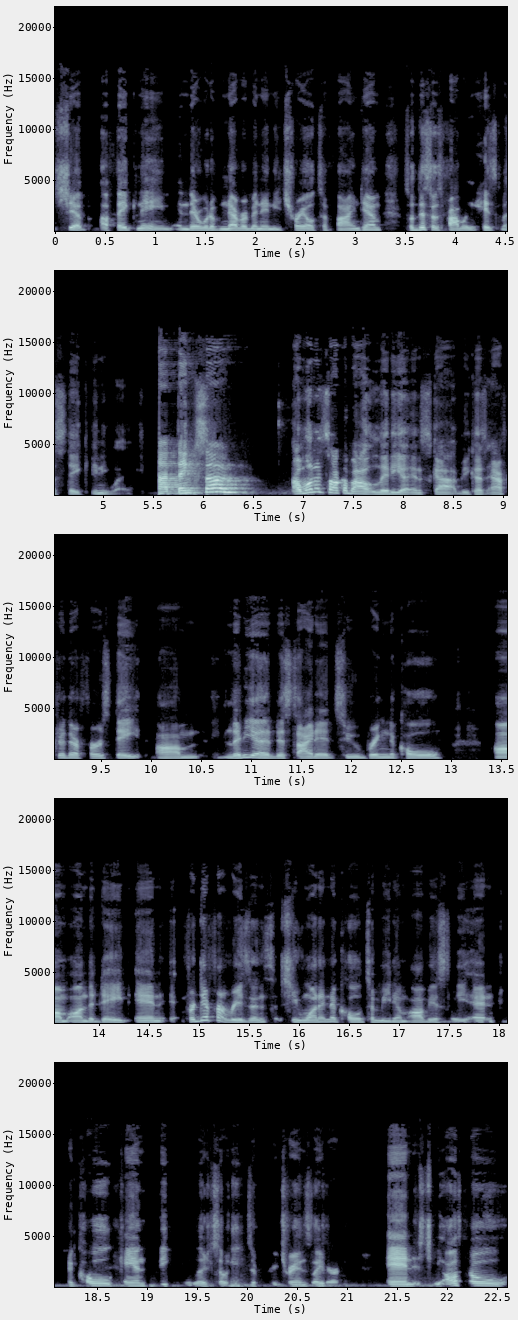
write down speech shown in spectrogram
ship a fake name and there would have never been any trail to find him. So this was probably his mistake anyway. I think so. I want to talk about Lydia and Scott because after their first date, um, Lydia decided to bring Nicole um, on the date, and for different reasons. She wanted Nicole to meet him, obviously, and Nicole can speak English, so she's a free translator. And she also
